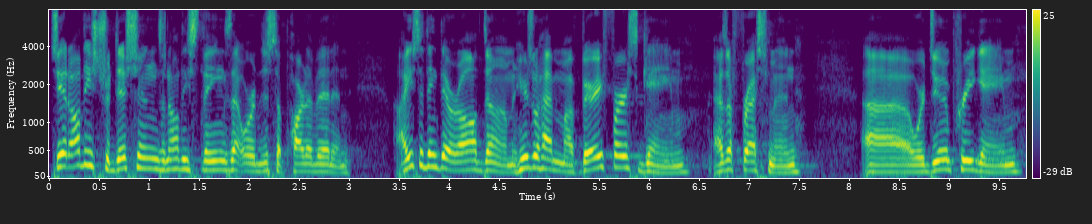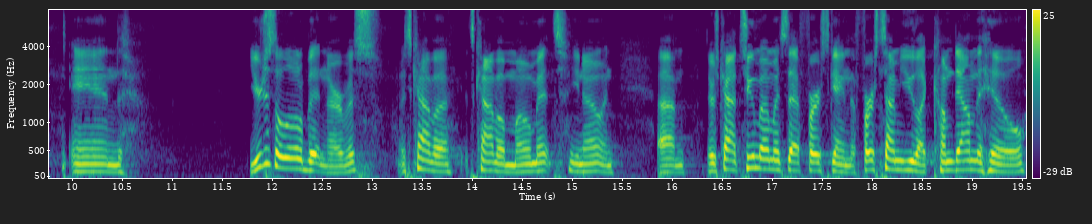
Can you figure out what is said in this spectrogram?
so you had all these traditions and all these things that were just a part of it. And I used to think they were all dumb. And here's what happened my very first game as a freshman. Uh, we're doing pregame, and you're just a little bit nervous. It's kind of a, it's kind of a moment, you know, and um, there's kind of two moments that first game. The first time you like come down the hill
